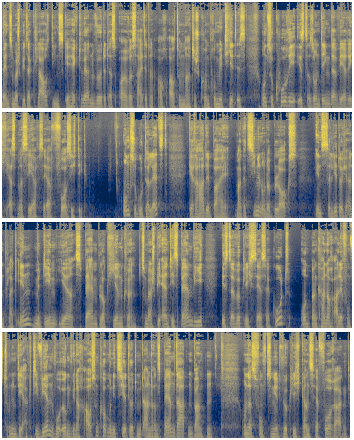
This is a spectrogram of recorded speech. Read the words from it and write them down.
wenn zum Beispiel der Cloud-Dienst gehackt werden würde, dass eure Seite dann auch automatisch kompromittiert ist. Und zu Kuri ist da so ein Ding, da wäre ich erstmal sehr, sehr vorsichtig. Und zu guter Letzt, gerade bei Magazinen oder Blogs, installiert euch ein Plugin, mit dem ihr Spam blockieren könnt. Zum Beispiel Anti-Spam-Bee ist da wirklich sehr, sehr gut und man kann auch alle Funktionen deaktivieren, wo irgendwie nach außen kommuniziert wird mit anderen Spam-Datenbanken und das funktioniert wirklich ganz hervorragend.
